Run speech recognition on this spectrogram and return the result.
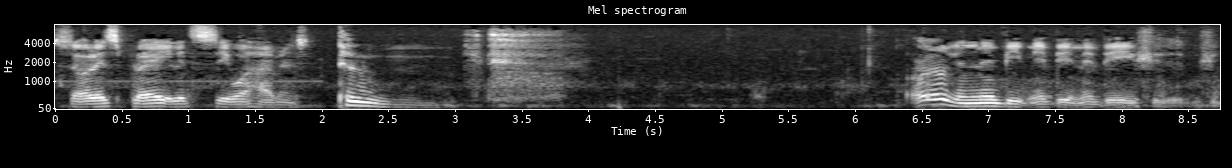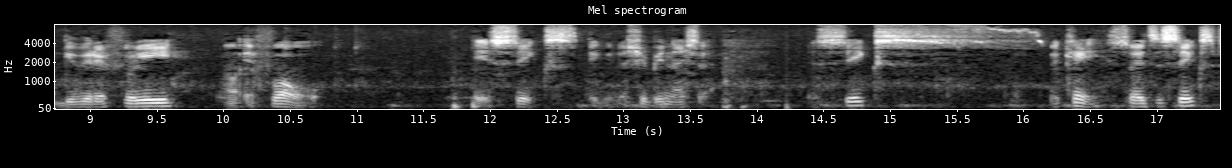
So let's play let's see what happens. Or maybe maybe maybe you should you should give it a three or a four. A six. It should be nicer. A six. Okay so it's a six.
